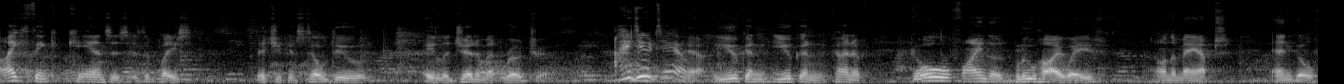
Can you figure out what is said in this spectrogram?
I think Kansas is a place that you can still do a legitimate road trip. I do too. Yeah, you can you can kind of go find those blue highways on the maps and go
